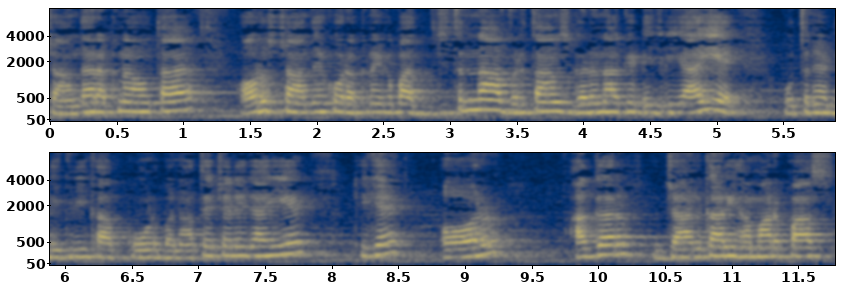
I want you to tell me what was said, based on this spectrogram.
चांदा रखना होता है। और उस चांदे को रखने के बाद जितना वृतांश गणना की डिग्री आई है उतने डिग्री का आप कोण बनाते चले जाइए, ठीक है? और अगर जानकारी हमारे पास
